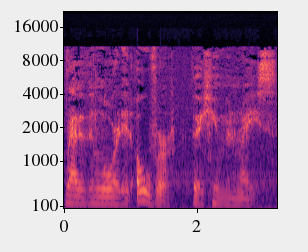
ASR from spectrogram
rather than lord it over the human race.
